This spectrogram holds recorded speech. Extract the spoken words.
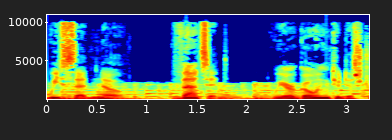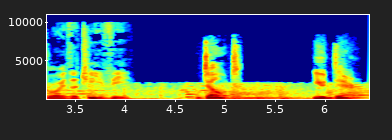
We said no. That's it. We are going to destroy the TV. Don't. You dare.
